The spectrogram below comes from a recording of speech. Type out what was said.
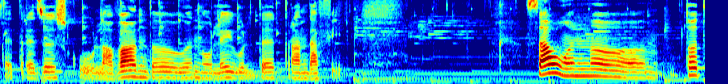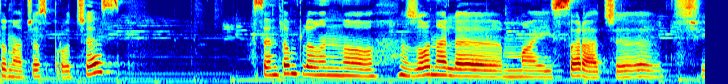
te trezești cu lavandă în uleiul de trandafiri. Sau în, tot în acest proces se întâmplă în uh, zonele mai sărace și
